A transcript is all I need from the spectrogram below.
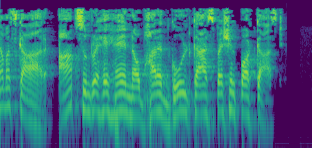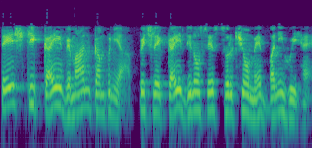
नमस्कार, आप सुन रहे हैं नवभारत गोल्ड का स्पेशल पॉडकास्ट देश की कई विमान कंपनियाँ पिछले कई दिनों से सुर्खियों में बनी हुई हैं।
